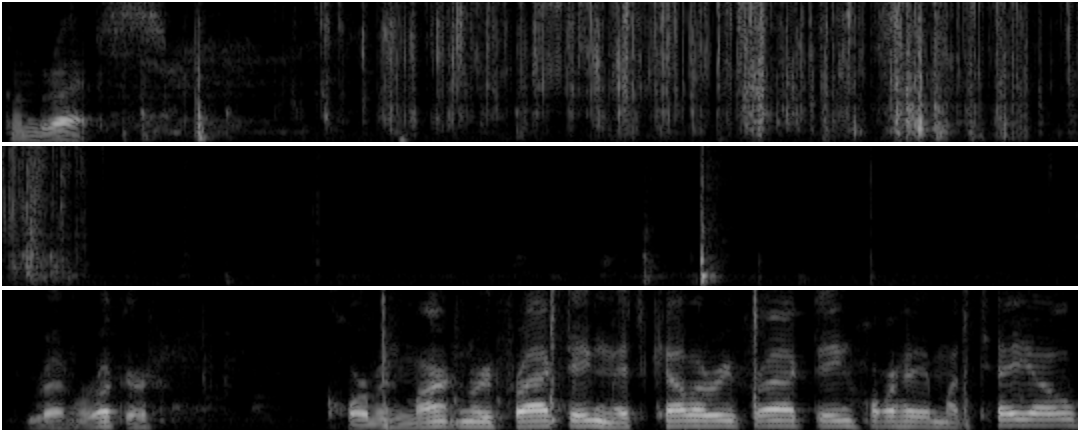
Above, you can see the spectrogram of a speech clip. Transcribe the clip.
Congrats. Brent Rooker. Corbin Martin refracting, Mitch Keller refracting, Jorge Mateo.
